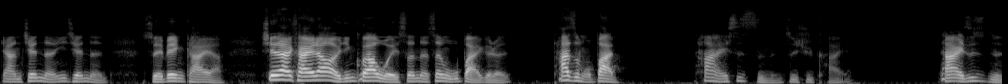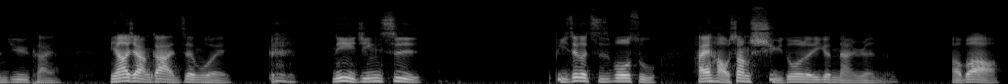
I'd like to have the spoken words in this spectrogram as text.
两千人、一千人随便开啊，现在开到已经快要尾声了，剩五百个人，他怎么办？他还是只能继续开，他还是只能继续开。你要想想看，正辉，你已经是比这个直播组还好上许多的一个男人了，好不好？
